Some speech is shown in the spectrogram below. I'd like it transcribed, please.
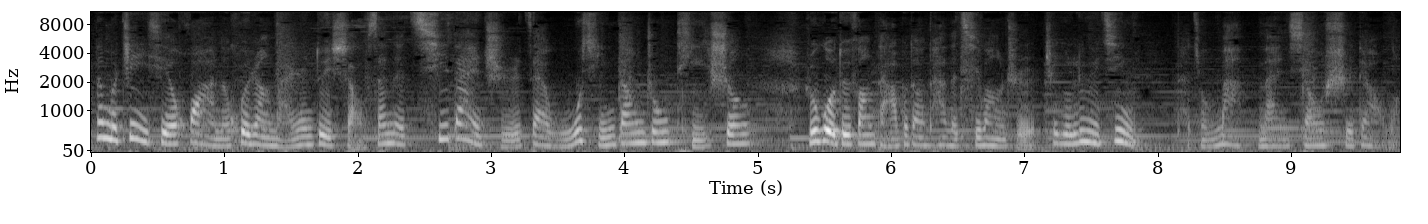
那么这些话呢，会让男人对小三的期待值在无形当中提升。如果对方达不到他的期望值，这个滤镜它就慢慢消失掉了。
